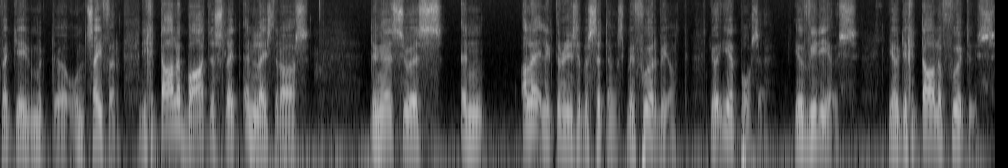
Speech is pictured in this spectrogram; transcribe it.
wat jy moet uh, ontsyfer. Digitale bates sluit in luisteraars dinge soos in alle elektroniese besittings, byvoorbeeld jou e-posse, jou video's, jou digitale fotos,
